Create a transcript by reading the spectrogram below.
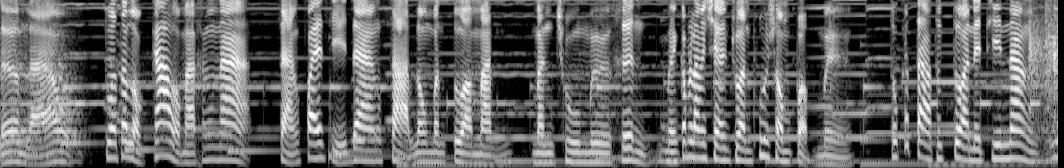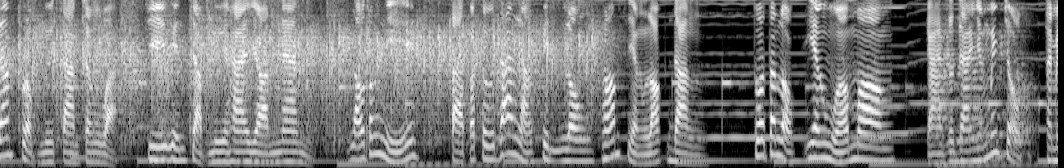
เริ่มแล้ว ตัวตลกก้าวออกมาข้างหน้า แสงไฟสีแดงสาดลงบนตัวมัน มันชูมือขึ้น เหมือนกำลังเชิญชวนผู้ชมปรบมือ ตุ๊กตาทุกตัวในที่นั่งเริ่มปรบมือตามจังหวะ จีอินจับมือฮายอนแน่น เราต้องหนี แต่ประตูด้านหลังปิดลงพร้อมเสียงล็อกดัง ตัวตลกเอียงหัวมอง การแสดงยังไม่จบทำไม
